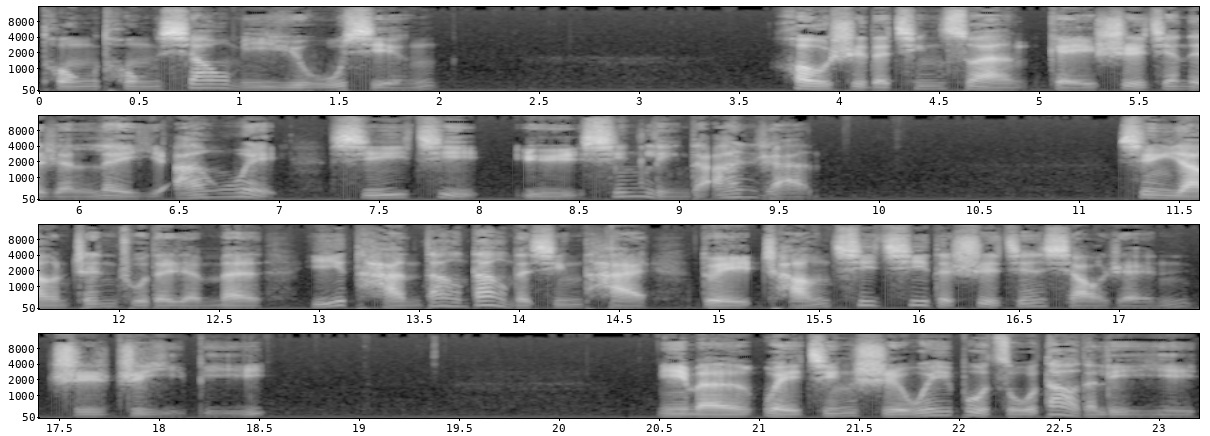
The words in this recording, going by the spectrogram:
通通消弭于无形。后世的清算给世间的人类以安慰。希冀与心灵的安然。信仰真主的人们以坦荡荡的心态对长戚戚的世间小人嗤之以鼻。你们为今世微不足道的利益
